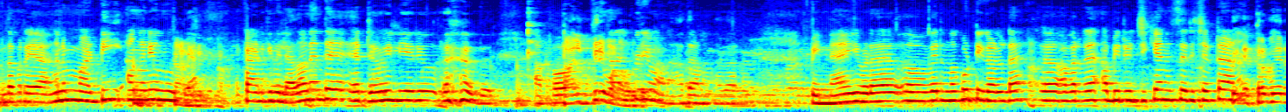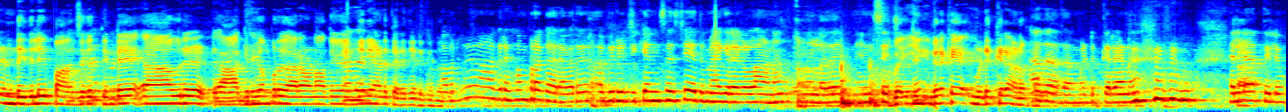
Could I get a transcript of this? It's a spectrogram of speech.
എന്താ പറയാ അങ്ങനെ മടി അങ്ങനെയൊന്നുമില്ല. കാണിക്കുന്നില്ല. അതാണ് എന്റെ ഏറ്റവും വലിയൊരു ഇത്. അപ്പോൾ താല്പര്യമാണ്. അതാണ് അതാണ്. പിന്നെ ഇവിടെ വരുന്ന കുട്ടികളുടെ അവരുടെ അഭിരുചിക്ക് അനുസരിച്ചിട്ടാണ് എത്ര പേരുണ്ട് ഇതിൽ പാചകത്തിന്റെ ആ ഒരു ആഗ്രഹം പ്രകാരമാണോ അതോ എങ്ങനെയാണ് തിരഞ്ഞെടുക്കുന്നത്? അവരുടെ ആഗ്രഹം പ്രകാരം അവർ അഭിരുചിക്ക് അനുസരിച്ച് ഏത് മേഖലകളാണ് എന്നുള്ളത് ഇവരൊക്കെ മിടുക്കരാണ് അതെ അതെ മിടുക്കരാണ്. എല്ലാത്തിലും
